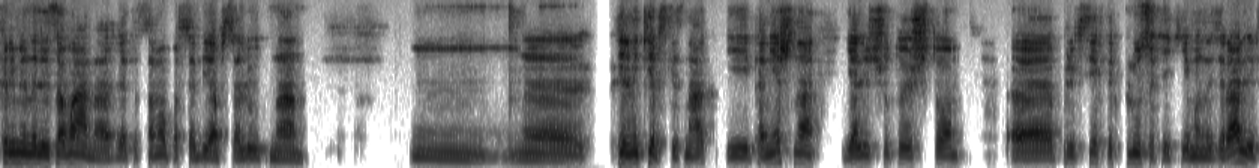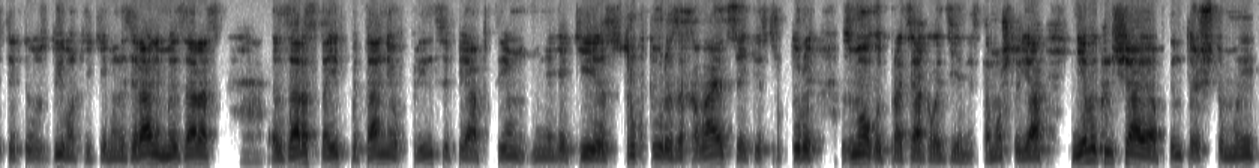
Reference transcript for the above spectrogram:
крыміналізавана гэта само по сабе абсалютна вельмі кепскі знак і конечно я лічу тое что э, при всех тых плюсах якія мы назіралі в тых уздымах якія мы назіралі мы зараз зараз стаіць пытанне в прынцыпе аб тым якія структуры захаваюцца якія структуры змогуць працягваць дзейнасць тому что я не выключаю аб тым тое что мы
